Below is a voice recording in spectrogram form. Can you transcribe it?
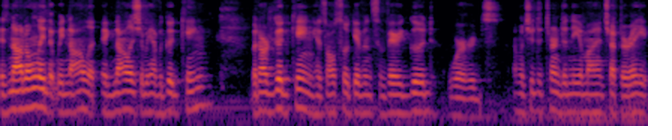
is not only that we acknowledge that we have a good king, but our good king has also given some very good words. I want you to turn to Nehemiah chapter 8.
